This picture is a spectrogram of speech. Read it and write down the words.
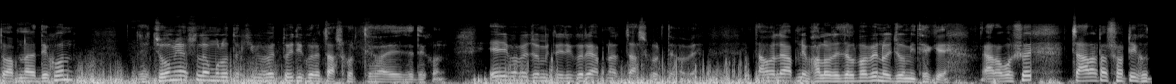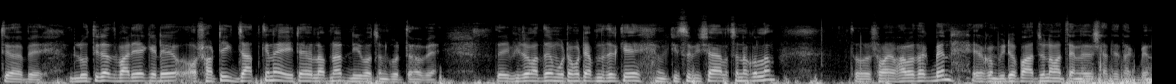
তো আপনারা দেখুন যে জমি আসলে মূলত কীভাবে তৈরি করে চাষ করতে হয়। এই যে দেখুন, এইভাবে জমি তৈরি করে আপনার চাষ করতে হবে। তাহলে আপনি ভালো রেজাল্ট পাবেন ওই জমি থেকে। আর অবশ্যই চারাটা সঠিক হতে হবে। লতিরাজ বাড়িয়া কেটে সঠিক জাত কিনা এটা হলো আপনার নির্বাচন করতে হবে। তো এই ভিডিওর মাধ্যমে মোটামুটি আপনাদেরকে কিছু বিষয় আলোচনা করলাম। তো সবাই ভালো থাকবেন। এরকম ভিডিও পাওয়ার জন্য আমার চ্যানেলের সাথে থাকবেন।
